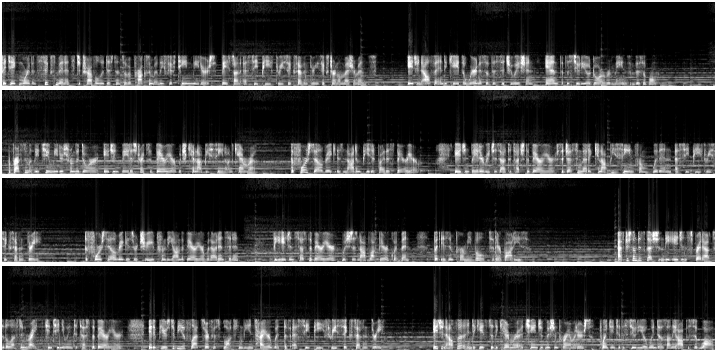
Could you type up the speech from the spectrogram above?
They take more than 6 minutes to travel a distance of approximately 15 meters based on SCP-3673's external measurements. Agent Alpha indicates awareness of this situation and that the studio door remains visible. Approximately 2 meters from the door, Agent Beta strikes a barrier which cannot be seen on camera. The foresail rig is not impeded by this barrier. Agent Beta reaches out to touch the barrier, suggesting that it cannot be seen from within SCP 3673. The foresail rig is retrieved from beyond the barrier without incident. The agents test the barrier, which does not block their equipment, but is impermeable to their bodies. After some discussion, the agents spread out to the left and right, continuing to test the barrier. It appears to be a flat surface blocking the entire width of SCP 3673. Agent Alpha indicates to the camera a change of mission parameters, pointing to the studio windows on the opposite wall.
